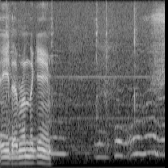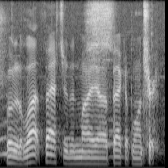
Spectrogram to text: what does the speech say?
A to run the game. Loaded a lot faster than my uh, backup launcher.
